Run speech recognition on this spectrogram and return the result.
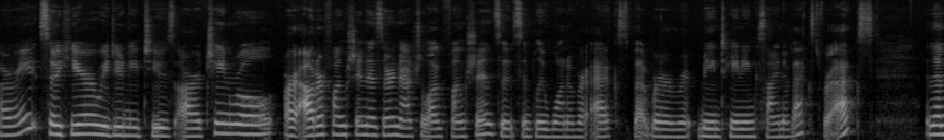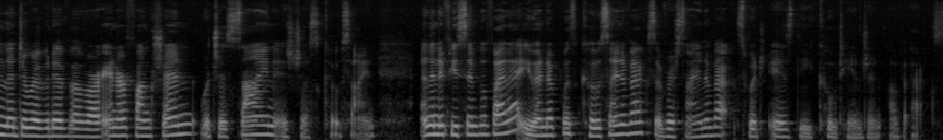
All right, so here we do need to use our chain rule. Our outer function is our natural log function, so it's simply 1 over x, but we're maintaining sine of x for x. And then the derivative of our inner function, which is sine, is just cosine. And then if you simplify that, you end up with cosine of x over sine of x, which is the cotangent of x.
